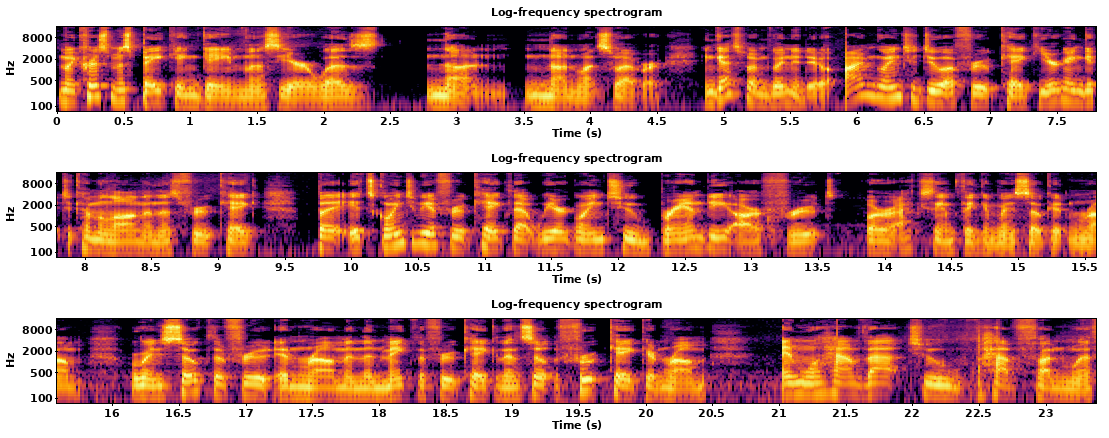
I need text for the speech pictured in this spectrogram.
My Christmas baking game this year was None. None whatsoever. And guess what I'm going to do? I'm going to do a fruit cake. You're going to get to come along on this fruit cake, but it's going to be a fruit cake that we are going to brandy our fruit or actually I'm thinking I'm going to soak it in rum. We're going to soak the fruit in rum and then make the fruit cake and then soak the fruit cake in rum and we'll have that to have fun with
